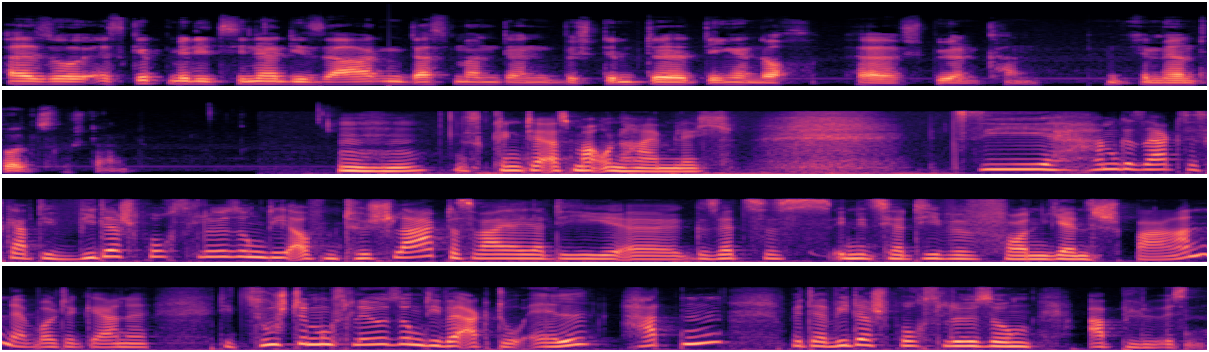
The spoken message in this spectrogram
Also es gibt Mediziner, die sagen, dass man dann bestimmte Dinge noch äh, spüren kann im Hirntodzustand. Mhm. Das klingt ja erstmal unheimlich. Sie haben gesagt, es gab die Widerspruchslösung, die auf dem Tisch lag. Das war ja die äh, Gesetzesinitiative von Jens Spahn. Er wollte gerne die Zustimmungslösung, die wir aktuell hatten, mit der Widerspruchslösung ablösen.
